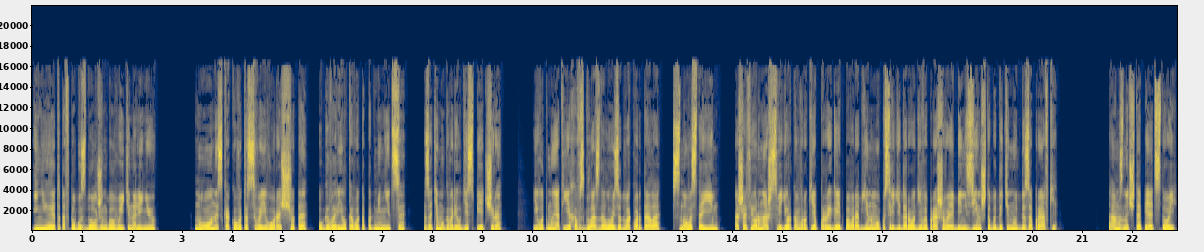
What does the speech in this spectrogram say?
И не этот автобус должен был выйти на линию но он из какого-то своего расчета уговорил кого-то подмениться, затем уговорил диспетчера. И вот мы, отъехав с глаз долой за два квартала, снова стоим, а шофер наш с ведерком в руке прыгает по воробьиному посреди дороги, выпрашивая бензин, чтобы дотянуть до заправки. Там, значит, опять стой.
